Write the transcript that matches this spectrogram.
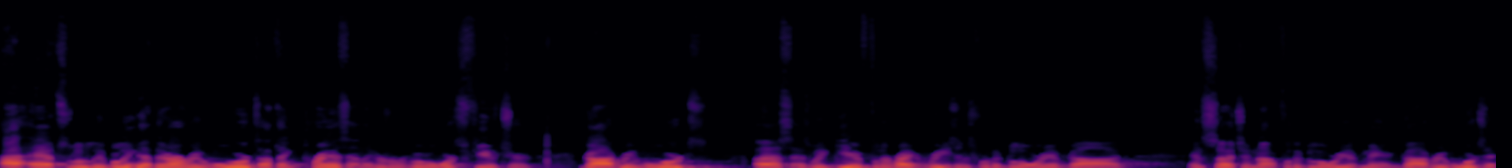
I absolutely believe that. There are rewards, I think, present, there are rewards future. God rewards us as we give for the right reasons, for the glory of God and such, and not for the glory of men. God rewards it.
